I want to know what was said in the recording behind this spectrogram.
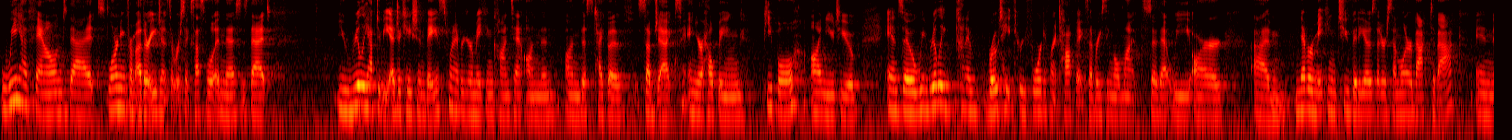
we have found that learning from other agents that were successful in this is that you really have to be education based whenever you're making content on the, on this type of subject and you're helping people on YouTube. And so we really kind of rotate through four different topics every single month so that we are um, never making two videos that are similar back to back. And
